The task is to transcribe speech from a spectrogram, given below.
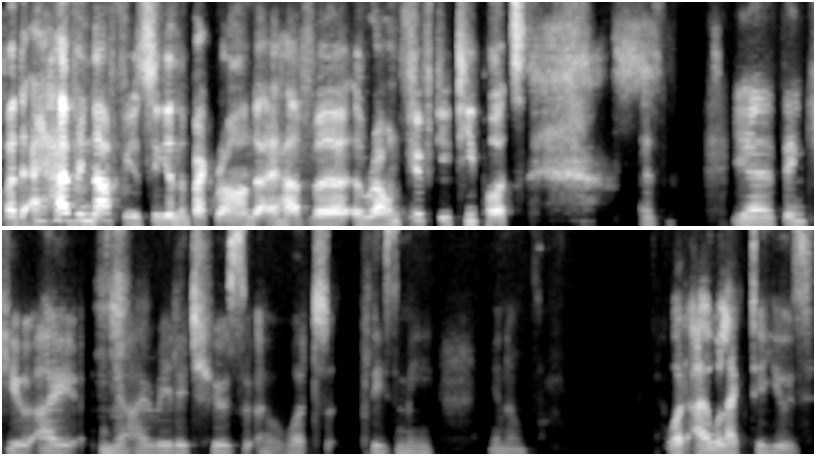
but I have enough. You see in the background, I have uh, around 50 teapots. Yeah, thank you. I yeah, I really choose uh, what please me, you know, what I would like to use.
